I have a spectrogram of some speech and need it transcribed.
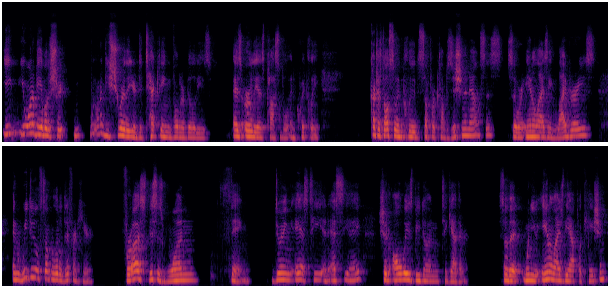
you, you want to be able to sure we want to be sure that you're detecting vulnerabilities as early as possible and quickly Contrast also includes software composition analysis. So we're analyzing libraries. And we do something a little different here. For us, this is one thing. Doing AST and SCA should always be done together so that when you analyze the application,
